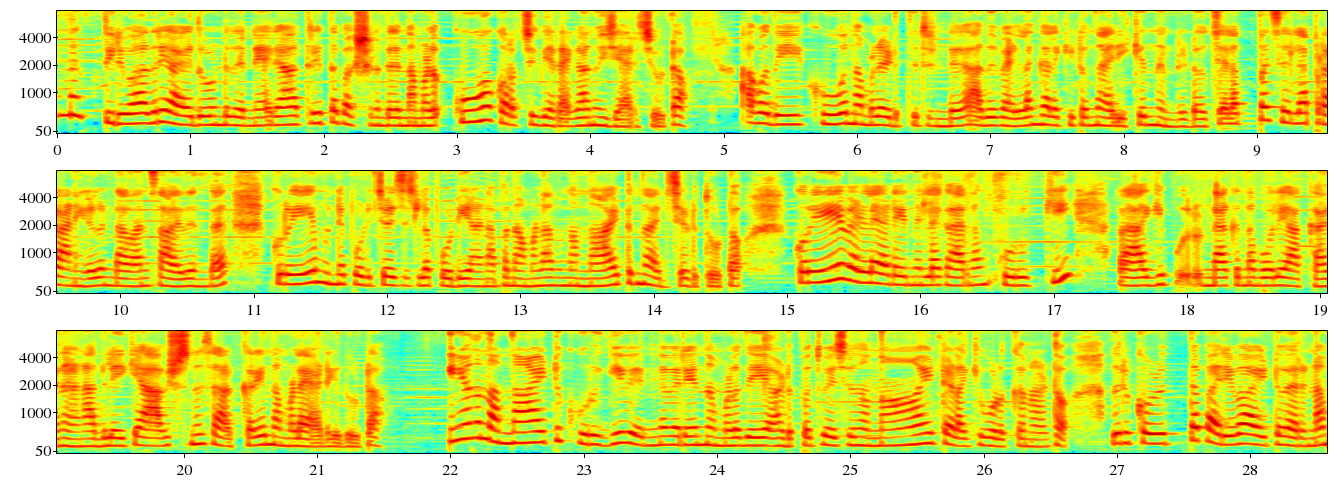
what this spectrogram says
ഇന്ന് തിരുവാതിര ആയതുകൊണ്ട് തന്നെ രാത്രിയത്തെ ഭക്ഷണത്തിന് നമ്മൾ കൂവ കുറച്ച് വിറകാന്ന് വിചാരിച്ചു കേട്ടോ അപ്പോൾ അതേ കൂവ നമ്മൾ എടുത്തിട്ടുണ്ട്. അത് വെള്ളം കലക്കിയിട്ടൊന്ന് അരിക്കുന്നുണ്ട് കേട്ടോ ചിലപ്പോൾ ചില പ്രാണികൾ ഉണ്ടാവാൻ സാധ്യതയുണ്ട്. കുറേ മുന്നേ പൊടിച്ച് വെച്ചിട്ടുള്ള പൊടിയാണ്. അപ്പോൾ നമ്മളത് നന്നായിട്ടൊന്ന് അരിച്ചെടുത്തു കേട്ടോ കുറേ വെള്ളം അടയുന്നില്ല കാരണം കുറുക്കി റാഗി ഉണ്ടാക്കുന്ന പോലെ ആക്കാനാണ്. അതിലേക്ക് ആവശ്യത്തിന് ശർക്കരയും നമ്മൾ ആഡ് ചെയ്തു കേട്ടോ ഇനി ഒന്ന് നന്നായിട്ട് കുറുകി വരുന്നവരെ നമ്മളിത് അടുപ്പത്ത് വെച്ച് നന്നായിട്ട് ഇളക്കി കൊടുക്കണം കേട്ടോ. അതൊരു കൊഴുത്ത പരിവായിട്ട് വരണം.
